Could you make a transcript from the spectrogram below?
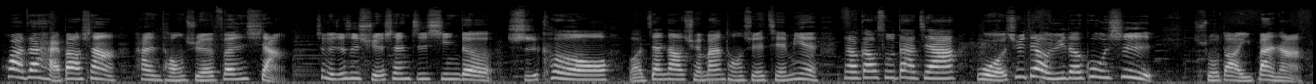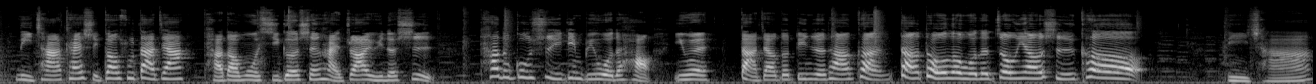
画在海报上，和同学分享。这个就是学生之星的时刻哦！我站到全班同学前面，要告诉大家我去钓鱼的故事。说到一半啊，理查开始告诉大家他到墨西哥深海抓鱼的事。他的故事一定比我的好，因为。大家都盯着他看，他偷了我的重要时刻。理查，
